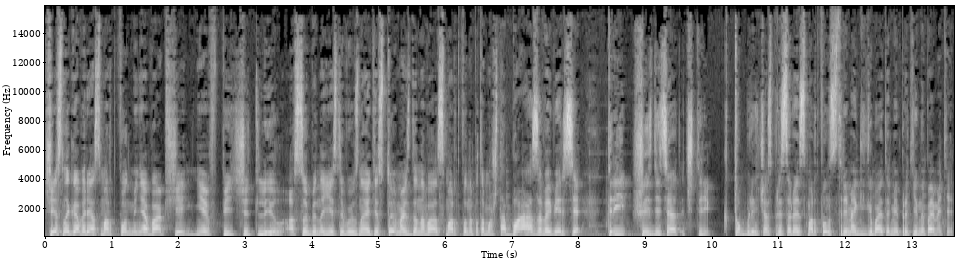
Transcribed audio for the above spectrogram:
Честно говоря, смартфон меня вообще не впечатлил, особенно если вы узнаете стоимость данного смартфона, потому что базовая версия 3,64. Кто, блин, сейчас представляет смартфон с 3 гигабайтами оперативной памяти?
